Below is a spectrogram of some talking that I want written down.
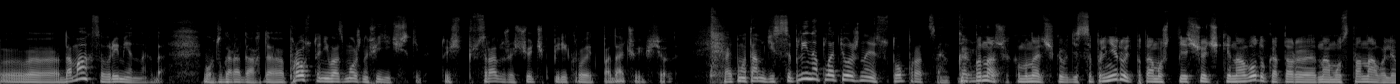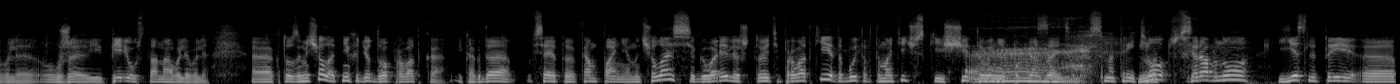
э, домах современных, да, вот в городах, да, просто невозможно физически. Да. То есть сразу же счетчик перекроет подачу и все. Поэтому там дисциплина платежная 100%. Как бы наших коммунальщиков дисциплинировать, потому что те счетчики на воду, которые нам устанавливали, уже и переустанавливали, э, кто замечал, от них идет два проводка. И когда вся эта кампания началась, говорили, что эти проводки это будет автоматические считывание показателей. Смотрите. Но вот... все равно, если ты э,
